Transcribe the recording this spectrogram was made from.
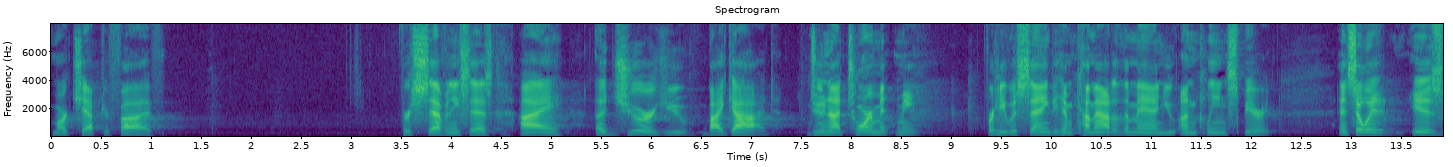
Mark chapter 5. Verse 7, he says, I adjure you by God, do not torment me. For he was saying to him, Come out of the man, you unclean spirit. And so it is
